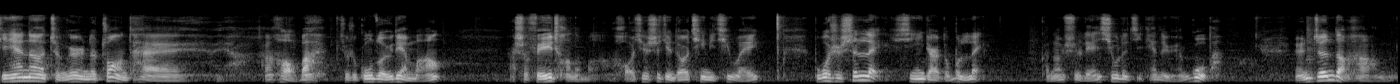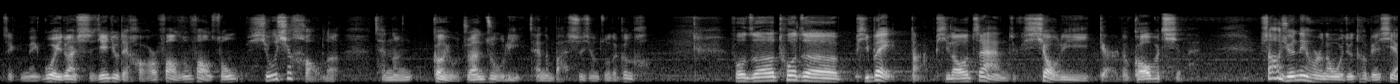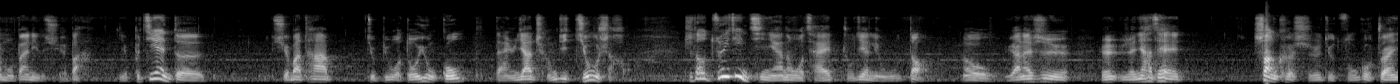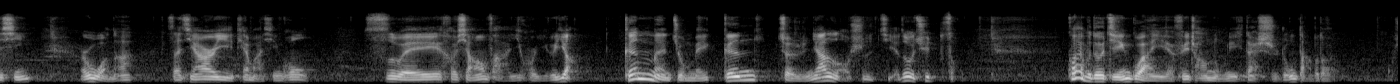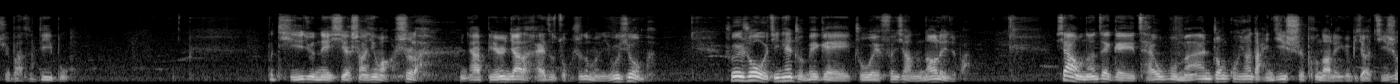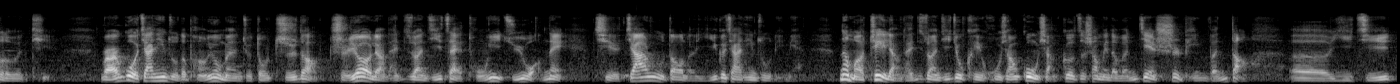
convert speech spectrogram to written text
今天呢，整个人的状态，哎呀，还好吧，就是工作有点忙，是非常的忙，好些事情都要亲力亲为。不过是身累，心一点都不累，可能是连休了几天的缘故吧。人真的哈，这个每过一段时间就得好好放松放松，休息好了才能更有专注力，才能把事情做得更好。否则拖着疲惫打疲劳战，这个效率一点都高不起来。上学那会儿呢，我就特别羡慕班里的学霸，也不见得学霸他就比我多用功，但人家成绩就是好。直到最近几年呢，我才逐渐领悟到，哦，原来是人人家在上课时就足够专心。而我呢，三心二意、天马行空，思维和想法一会儿一个样，根本就没跟着人家老师的节奏去走。怪不得尽管也非常努力，但始终达不到学霸的地步。不提就那些伤心往事了，人家别人家的孩子总是那么优秀嘛。说一说我今天准备给诸位分享的 knowledge 吧。下午呢，在给财务部门安装共享打印机时，碰到了一个比较棘手的问题。玩过家庭组的朋友们就都知道，只要两台计算机在同一局域网内，且加入到了一个家庭组里面，那么这两台计算机就可以互相共享各自上面的文件、视频、文档，呃，以及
